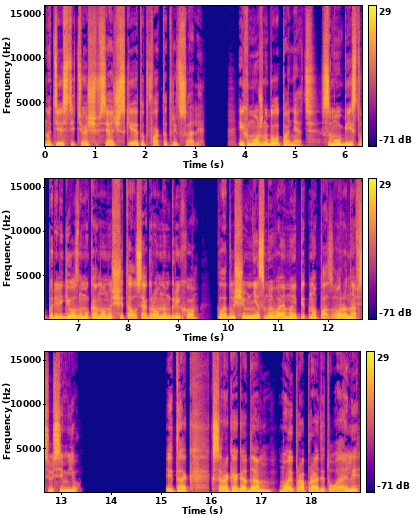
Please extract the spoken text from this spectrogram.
Но тесть и теща всячески этот факт отрицали. Их можно было понять. Самоубийство по религиозному канону считалось огромным грехом, кладущим несмываемое пятно позора на всю семью. Итак, к сорока годам мой прапрадед Уайли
